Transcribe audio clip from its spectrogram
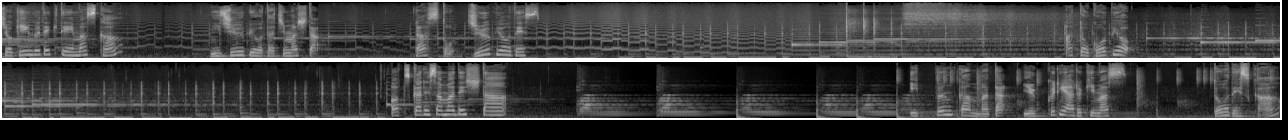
ジョギングできていますか？20秒経ちました。ラスト10秒です。あと5秒。疲れ様でした。1分間またゆっくり歩きます。どうですか？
